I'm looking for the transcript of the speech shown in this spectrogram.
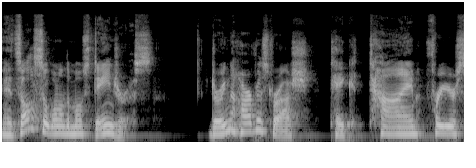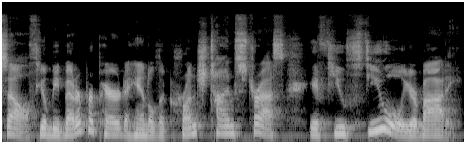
It's also one of the most dangerous. During the harvest rush, take time for yourself. You'll be better prepared to handle the crunch time stress if you fuel your body.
